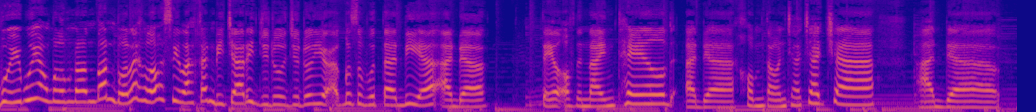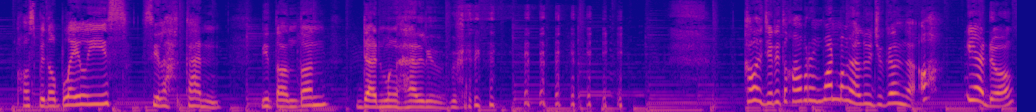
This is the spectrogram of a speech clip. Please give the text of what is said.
Bu ibu yang belum nonton boleh loh silahkan dicari judul-judul yang aku sebut tadi ya Ada Tale of the Nine Tailed, ada Hometown Cha-Cha-Cha, ada Hospital Playlist Silahkan ditonton dan menghalu Kalau jadi tokoh perempuan menghalu juga nggak? Oh iya dong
